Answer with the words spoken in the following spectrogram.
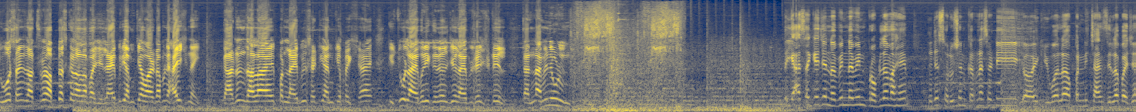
दिवस आणि रात्र अभ्यास करायला पाहिजे. लायब्ररी आमच्या वार्डामध्ये आहेच नाही. गार्डन झाला आहे पण लायब्ररीसाठी आमची अपेक्षा आहे की जो लायब्ररी करेल जे लायब्ररीसाठी शिटेल त्यांना आम्ही निवडून देऊ. तर या सगळे जे नवीन नवीन प्रॉब्लेम आहे त्याचे सोल्युशन करण्यासाठी एक युवाला आपण चान्स दिला पाहिजे.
